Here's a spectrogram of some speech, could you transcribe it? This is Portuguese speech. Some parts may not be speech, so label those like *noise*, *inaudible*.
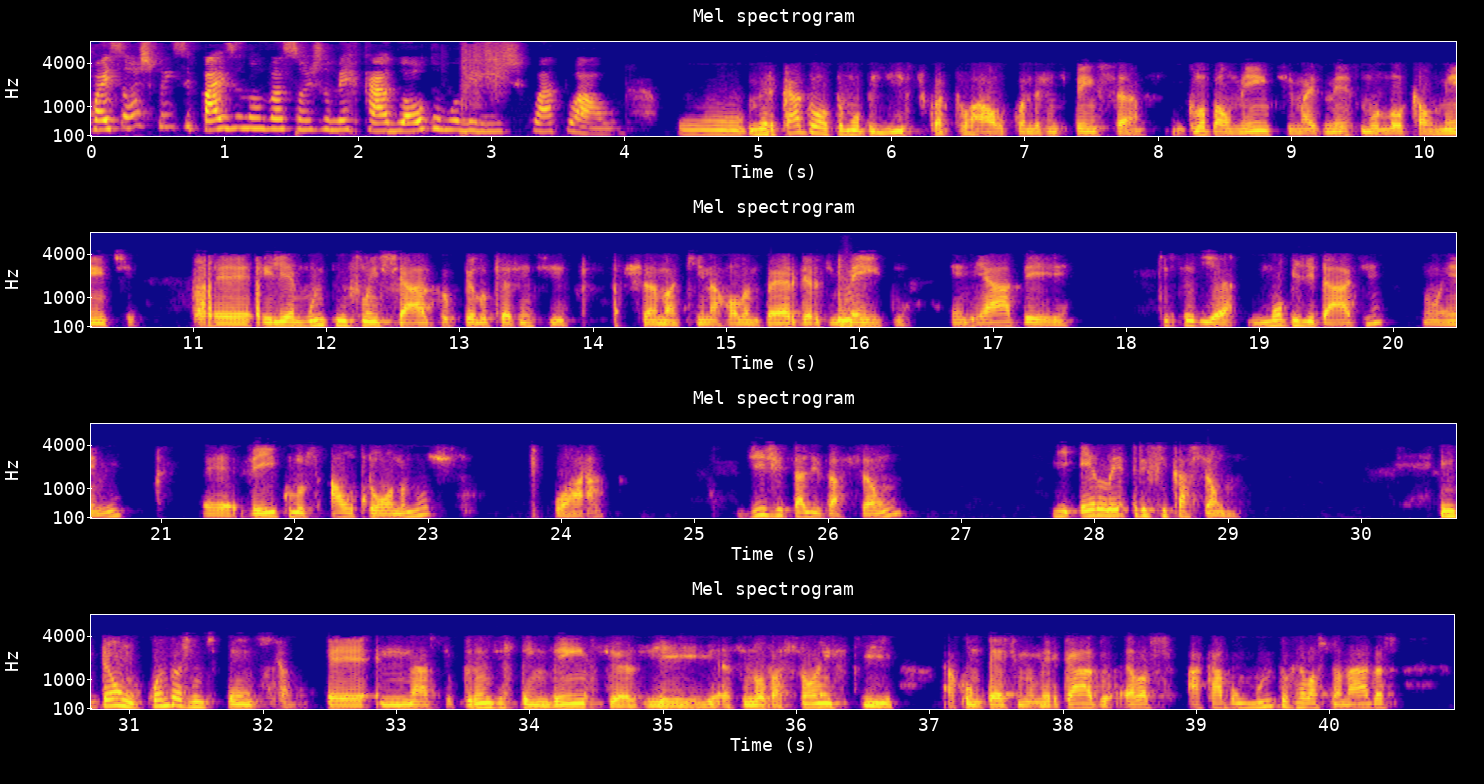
quais são as principais inovações no mercado automobilístico atual? O mercado automobilístico atual, quando a gente pensa globalmente, mas mesmo localmente, é, ele é muito influenciado pelo que a gente chama aqui na Hollenberger de MADE, M-A-D-E, que seria mobilidade, no M, é, veículos autônomos, tipo A, digitalização e eletrificação. Então, quando a gente pensa é, nas grandes tendências e as inovações que acontecem no mercado, elas acabam muito relacionadas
